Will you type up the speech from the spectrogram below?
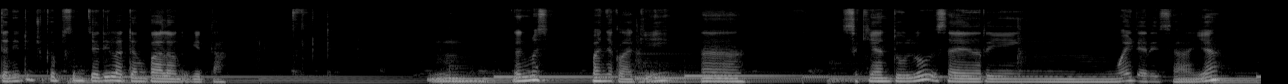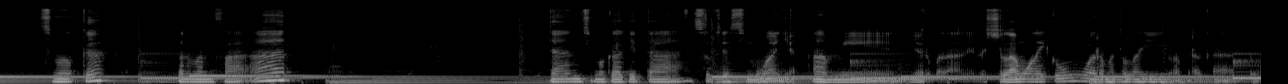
dan itu juga bisa menjadi ladang pahala untuk kita. Hmm, dan masih banyak lagi. Nah, sekian dulu sharing mulai dari saya. Semoga bermanfaat dan semoga kita sukses semuanya. Amin. Ya rabbal alamin. Assalamualaikum warahmatullahi wabarakatuh.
